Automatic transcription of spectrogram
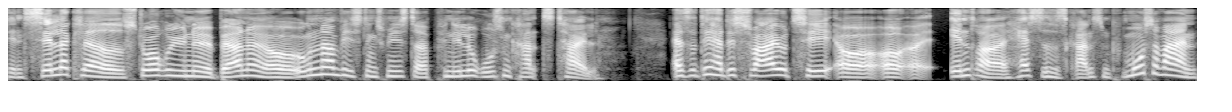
den selverklærede, storrygende børne- og undervisningsminister Pernille rosenkrantz teil Altså det her, det svarer jo til at, at ændre hastighedsgrænsen på motorvejen,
